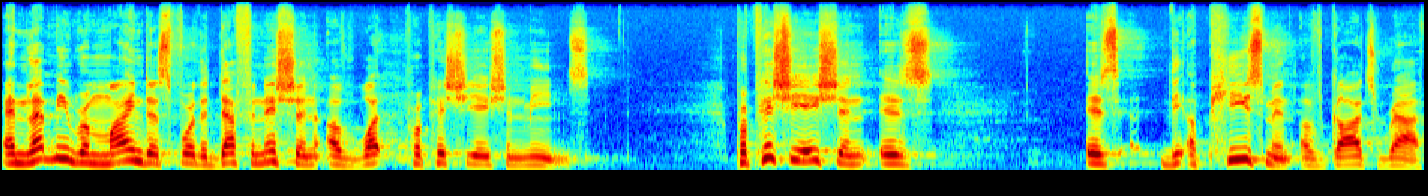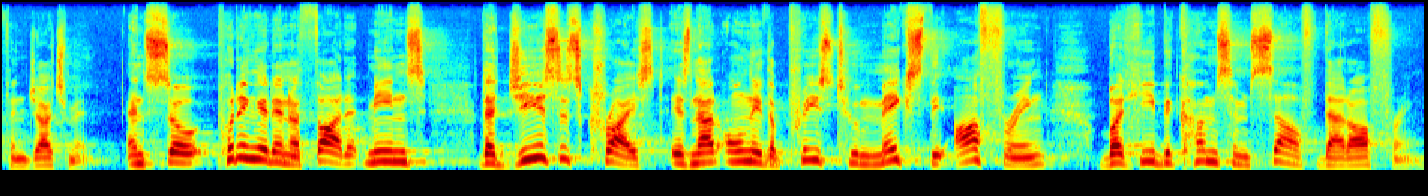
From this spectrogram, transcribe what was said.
and let me remind us for the definition of what propitiation means. Propitiation is, is the appeasement of God's wrath and judgment. And so, putting it in a thought, it means that Jesus Christ is not only the priest who makes the offering, but he becomes himself that offering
